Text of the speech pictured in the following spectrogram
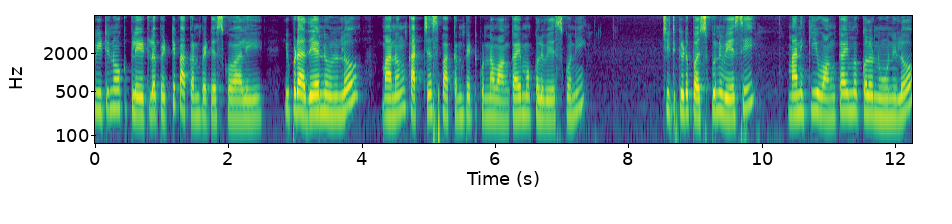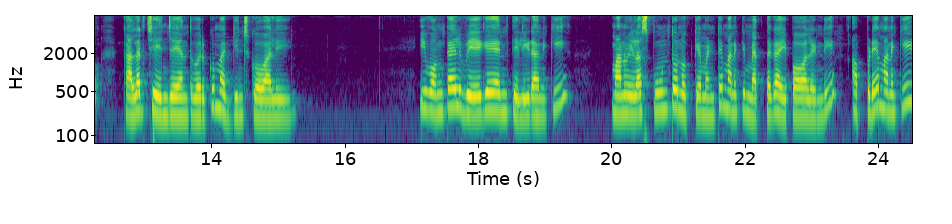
వీటిని ఒక ప్లేట్లో పెట్టి పక్కన పెట్టేసుకోవాలి. ఇప్పుడు అదే నూనెలో మనం కట్ చేసి పక్కన పెట్టుకున్న వంకాయ ముక్కలు వేసుకొని చిటికెడు పసుపుని వేసి మనకి వంకాయ ముక్కల నూనెలో కలర్ చేంజ్ అయ్యేంత వరకు మగ్గించుకోవాలి. ఈ వంకాయలు వేగాయని తెలియడానికి మనం ఇలా స్పూన్తో నొక్కామంటే మనకి మెత్తగా అయిపోవాలండి. అప్పుడే మనకి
